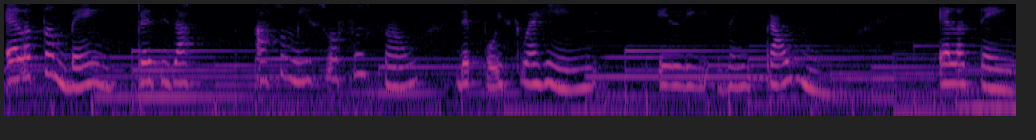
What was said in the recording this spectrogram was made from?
ela também precisa assumir sua função depois que o RN ele vem para o mundo. Ela tem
